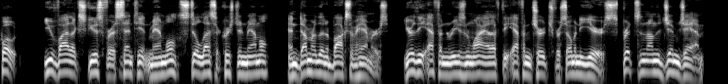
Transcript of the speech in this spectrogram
Quote, you vile excuse for a sentient mammal, still less a Christian mammal, and dumber than a box of hammers. You're the effin' reason why I left the effin' church for so many years, spritzin' on the Jim Jam,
